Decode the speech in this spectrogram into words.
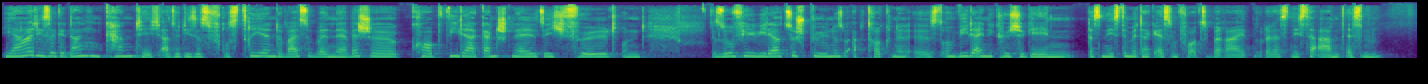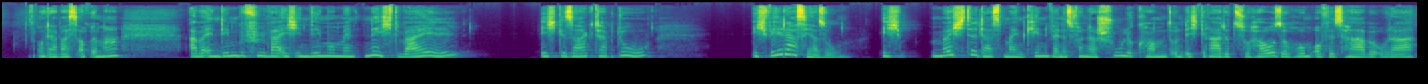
ja, diese Gedanken kannte ich. Also dieses frustrierende, weißt du, wenn der Wäschekorb wieder ganz schnell sich füllt und so viel wieder zu spülen, und abtrocknen ist und wieder in die Küche gehen, das nächste Mittagessen vorzubereiten oder das nächste Abendessen oder was auch immer. Aber in dem Gefühl war ich in dem Moment nicht, weil ich gesagt habe, du, ich will das ja so. Ich möchte, dass mein Kind, wenn es von der Schule kommt und ich gerade zu Hause Homeoffice habe oder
